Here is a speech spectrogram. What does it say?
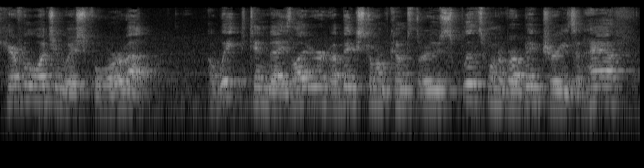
Careful what you wish for. About a week to 10 days later, a big storm comes through, splits one of our big trees in half.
